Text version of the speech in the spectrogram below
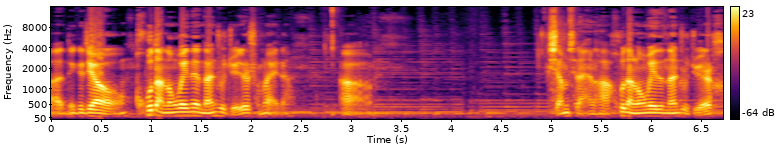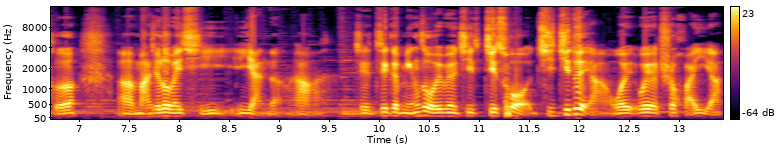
呃，那个叫《虎胆龙威》的男主角叫什么来着？啊，想不起来了啊！《虎胆龙威》的男主角和呃马吉洛维奇演的啊，这这个名字我有没有记记错记记对啊？我我也持怀疑啊。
